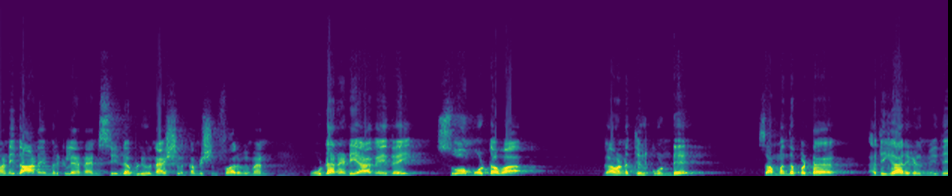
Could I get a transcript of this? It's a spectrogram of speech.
மனித ஆணையம் இருக்குல்ல NCW national commission for women உடனடியாக இதை சுவமோட்டோவா கவனத்தில் கொண்டு சம்பந்தப்பட்ட அதிகாரிகள் மீது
